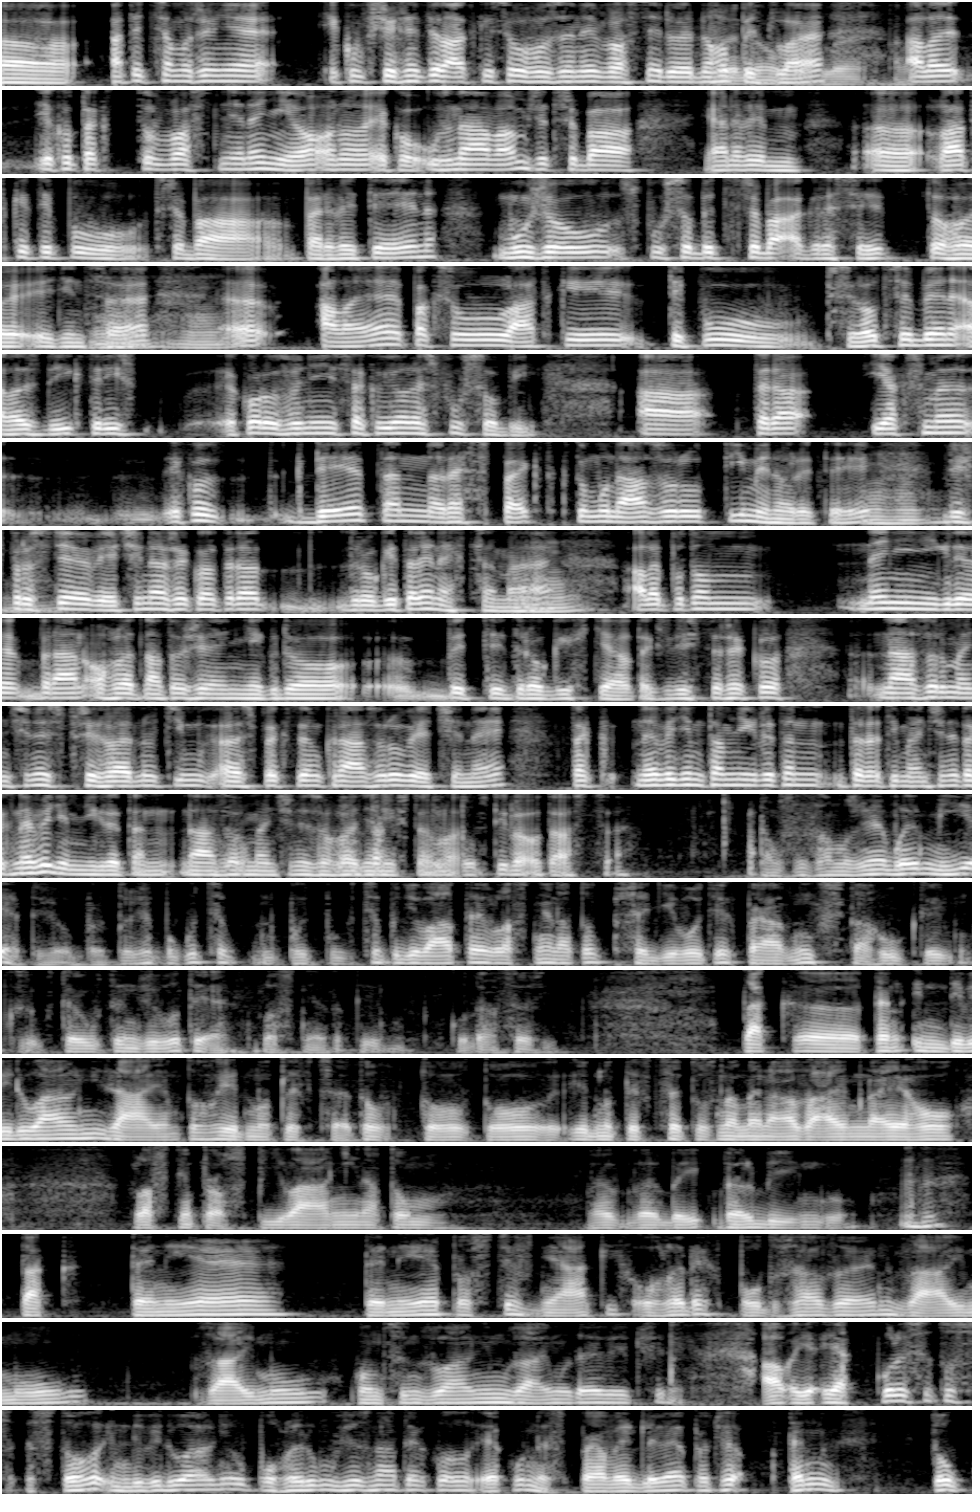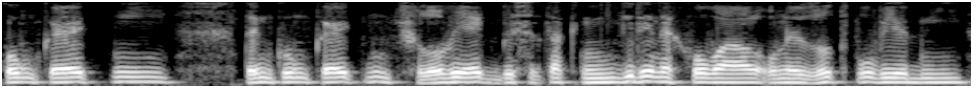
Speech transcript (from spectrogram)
a teď samozřejmě jako všechny ty látky jsou hozeny vlastně do jednoho, do jednoho pytle, pytle ale jako tak to vlastně není, jo. Ono jako uznávám, že třeba já nevím, uh, látky typu třeba pervitin můžou způsobit třeba agresi toho jedince, mm, mm. Ale pak jsou látky typu psilocybin, LSD, který jako rozhodně nic takového nespůsobí. A teda jak jsme jako kde je ten respekt k tomu názoru té minority, uh-huh, když prostě většina řekla teda drogy tady nechceme, uh-huh. ale potom není nikde brán ohled na to, že někdo by ty drogy chtěl. Takže když jste řekl názor menšiny s přihlédnutím respektem k názoru většiny, tak nevidím tam nikde ten, teda ty menšiny, tak nevidím nikde ten názor no, menšiny zohledněný no, v, v této otázce. Tam se samozřejmě bude míjet, jo, protože pokud se, pokud se podíváte vlastně na to předivo těch právních vztahů, který, kterou ten život je, vlastně taky, jako dá se říct, tak eh, ten individuální zájem toho jednotlivce, to, to, to jednotlivce, to znamená zájem na jeho vlastně prospívání na tom well-beingu, mm-hmm. tak ten je, ten je prostě v nějakých ohledech podřazen zájmu zájmu, koncenzuálnímu zájmu té většiny. A jakkoliv se to z toho individuálního pohledu může znát jako, jako nespravedlivé, protože ten to konkrétní, ten konkrétní člověk by se tak nikdy nechoval, on je zodpovědný.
